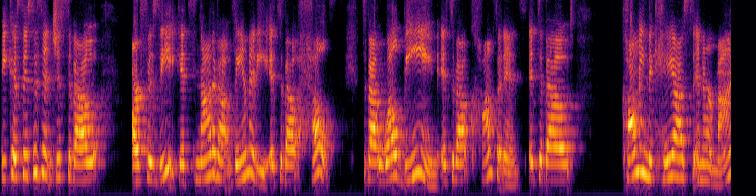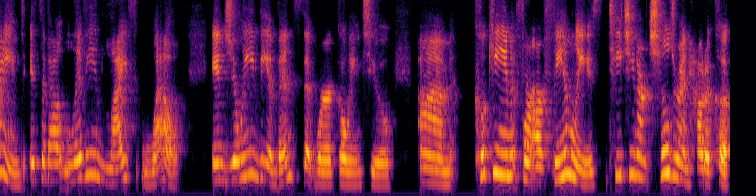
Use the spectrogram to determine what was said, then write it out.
because this isn't just about our physique. It's not about vanity, it's about health. It's about well being. It's about confidence. It's about calming the chaos in our mind. It's about living life well, enjoying the events that we're going to, um, cooking for our families, teaching our children how to cook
